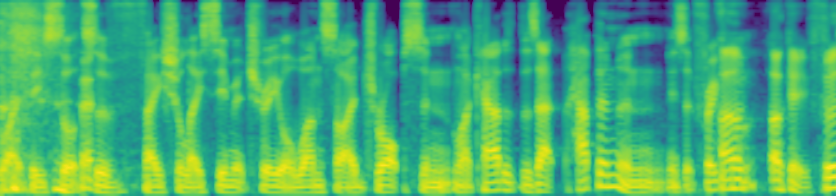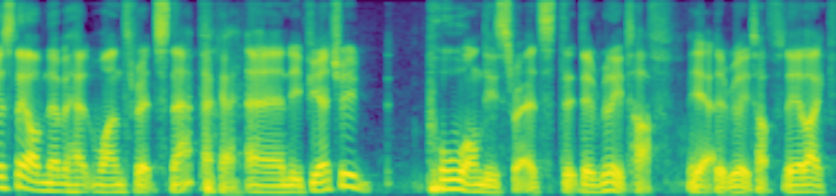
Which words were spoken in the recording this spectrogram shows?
like these sorts of facial asymmetry or one side drops? And like, how does, does that happen? And is it frequent? Um, okay, firstly, I've never had one thread snap. Okay. And if you actually pull on these threads, they- they're really tough. Yeah. They're really tough. They're like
